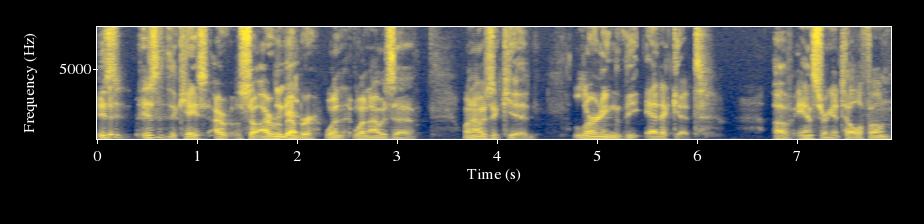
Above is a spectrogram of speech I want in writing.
Is it is it the case? I, so I remember when when I was a when I was a kid, learning the etiquette of answering a telephone.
